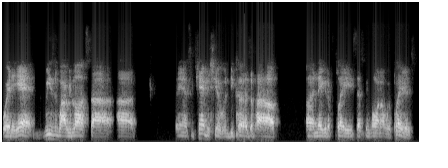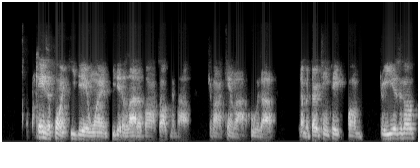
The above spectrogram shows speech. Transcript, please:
where they at. Reason why we lost uh, uh, the NFC Championship was because of how uh, negative plays that's been going on with players. Case in point, he did one. He did a lot of um, talking about Javon Kinlaw, who was our number 13 pick from three years ago.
